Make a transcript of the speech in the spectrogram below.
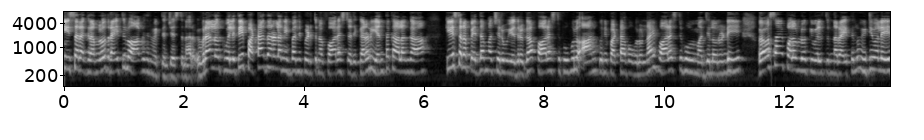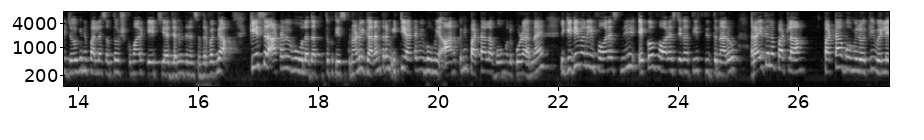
కీసర గ్రామంలో రైతులు ఆవేదన వ్యక్తం చేస్తున్నారు. వివరాల్లోకి వెళితే పట్టాదారులను ఇబ్బంది పెడుతున్న ఫారెస్ట్ అధికారులు ఎంతకాలంగా కీసర పెద్దమ్మ చెరువు ఎదురుగా ఫారెస్ట్ భూములు ఆనుకుని పట్టా భూములు ఉన్నాయి. ఫారెస్ట్ భూమి మధ్యలో నుండి వ్యవసాయ పొలంలోకి వెళ్తున్న రైతులు ఇటీవలే జోగినిపల్లె సంతోష్ కుమార్ కేటీఆర్ జన్మదినం సందర్భంగా కేసర అటవీ భూముల దత్తతకు తీసుకున్నాడు. ఇక అనంతరం ఇట్టి అటవీ భూమి ఆనుకుని పట్టాల భూములు కూడా ఉన్నాయి. ఇక ఇటీవల ఈ ఫారెస్ట్ని ఎకో ఫారెస్ట్గా తీర్చిదిద్దుతున్నారు. రైతుల పట్ల పట్టా భూమిలోకి వెళ్ళే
